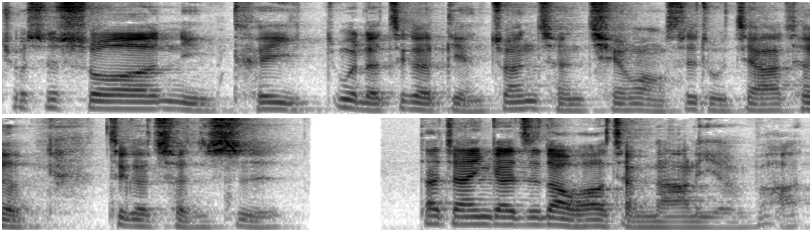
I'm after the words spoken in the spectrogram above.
就是说，你可以为了这个点专程前往斯图加特这个城市。大家应该知道我要讲哪里了吧？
